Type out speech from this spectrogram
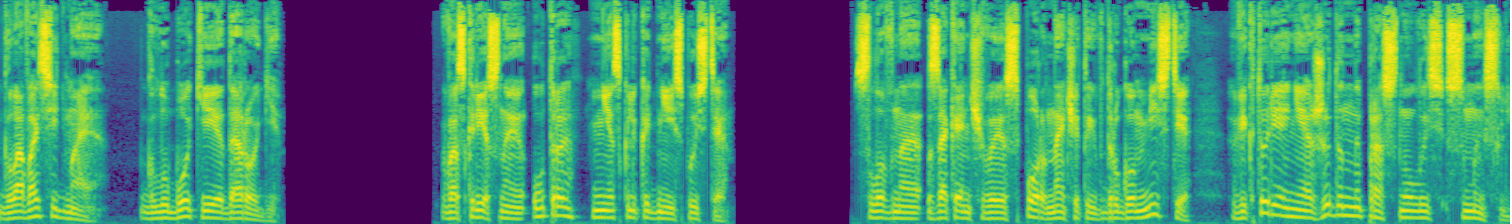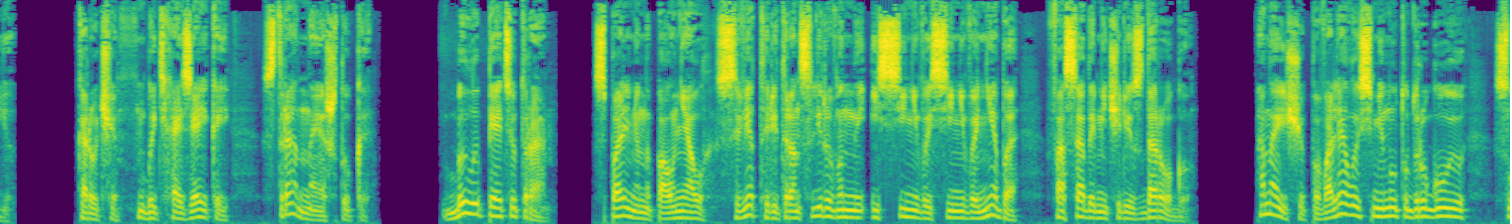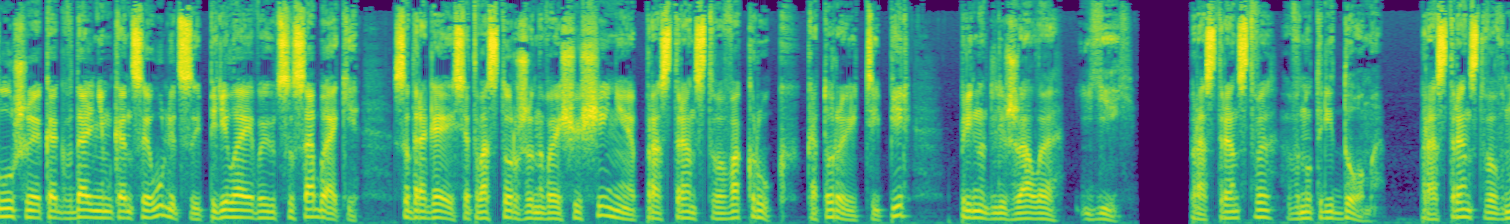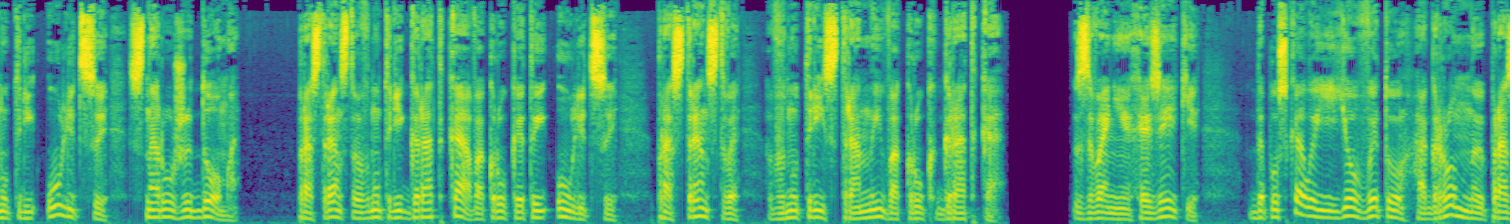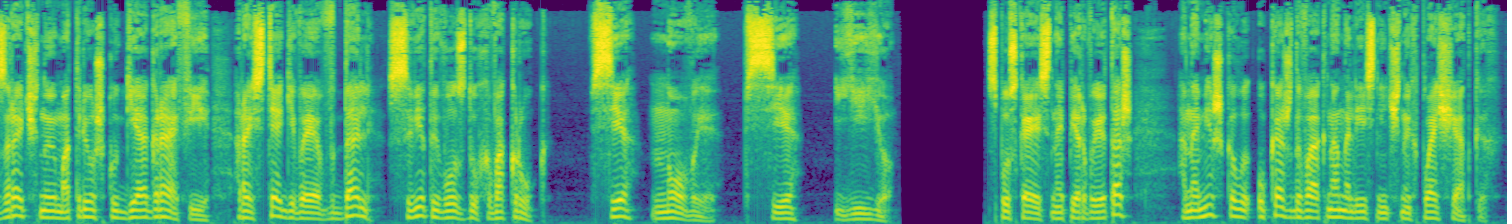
Глава 7. Глубокие дороги. Воскресное утро несколько дней спустя. Словно заканчивая спор, начатый в другом месте, Виктория неожиданно проснулась с мыслью. Короче, быть хозяйкой — странная штука. Было пять утра. Спальню наполнял свет, ретранслированный из синего-синего неба фасадами через дорогу. Она еще повалялась минуту-другую, слушая, как в дальнем конце улицы перелаиваются собаки, содрогаясь от восторженного ощущения пространства вокруг, которое теперь принадлежало ей. Пространство внутри дома. Пространство внутри улицы снаружи дома. Пространство внутри городка вокруг этой улицы. Пространство внутри страны вокруг городка. Звание хозяйки — допускала ее в эту огромную прозрачную матрешку географии, растягивая вдаль свет и воздух вокруг. Все новые, все ее. Спускаясь на первый этаж, она мешкала у каждого окна на лестничных площадках.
